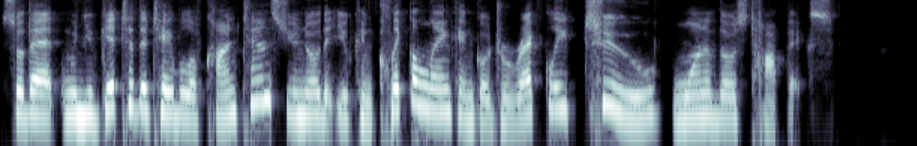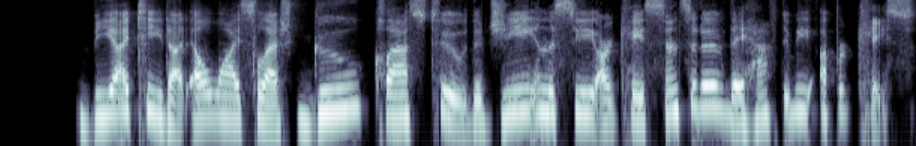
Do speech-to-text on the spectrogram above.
so that when you get to the table of contents, you know that you can click a link and go directly to one of those topics. bit.ly slash goo class 2. The G and the C are case sensitive. They have to be uppercase.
